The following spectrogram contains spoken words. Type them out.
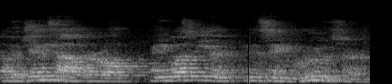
of a Gentile girl, and he wasn't even in the same room as her.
